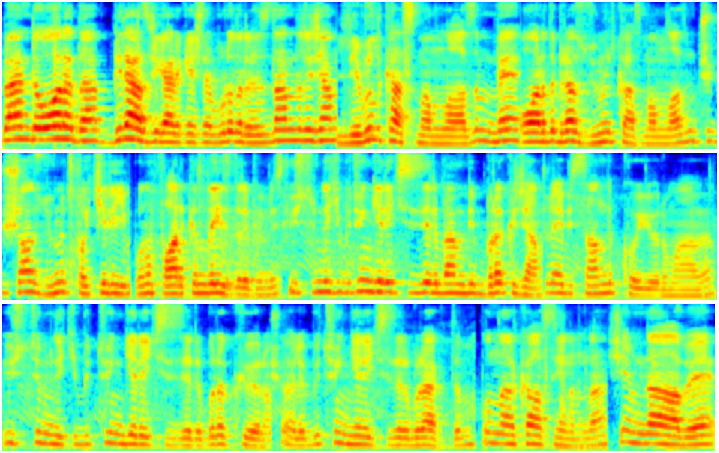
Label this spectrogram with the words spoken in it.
ben de o arada birazcık arkadaşlar buraları hızlandıracağım. Level kasmam lazım ve o arada biraz zümrüt kasmam lazım. Çünkü şu an zümrüt fakiriyim. Bunun farkındayızdır hepimiz. Üstümdeki bütün gereksizleri ben bir bırakacağım. Şuraya bir sandık koyuyorum abi. Üstümdeki bütün gereksizleri bırakıyorum. Şöyle bütün gereksizleri bıraktım. Bunlar kalsın yanımda. Şimdi abi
